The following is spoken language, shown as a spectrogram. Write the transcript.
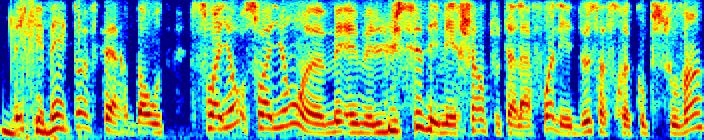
du Québec. faire d'autres. Soyons soyons euh, lucides et méchants tout à la fois. Les deux, ça se recoupe souvent.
